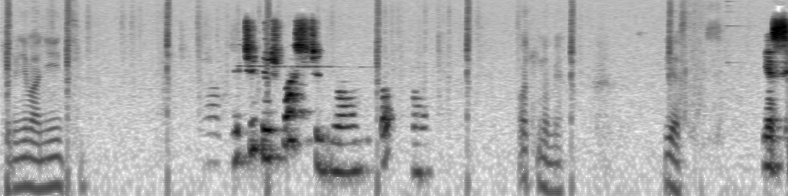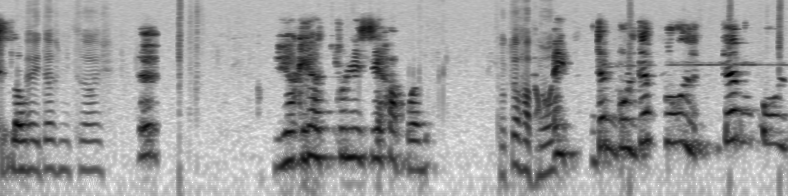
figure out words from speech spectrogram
który nie ma nic. nie czy już masz czy dwa? To? O. Chodź tu na mnie. Jest. Jest sygnał. Ej, dasz mi coś? Jak ja tu nic nie hapłem. To kto hapnął? Ej, dembol, dembol, dembol!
